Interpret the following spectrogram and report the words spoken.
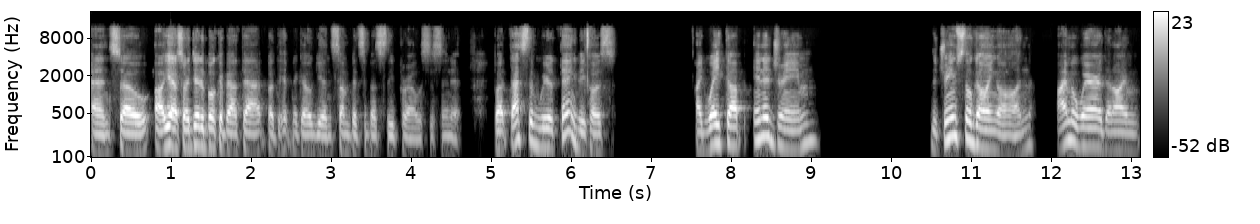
and so uh, yeah so i did a book about that but the hypnagogia and some bits about sleep paralysis in it but that's the weird thing because I'd wake up in a dream. The dream's still going on. I'm aware that I'm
